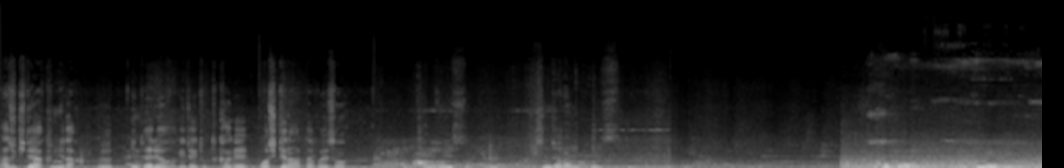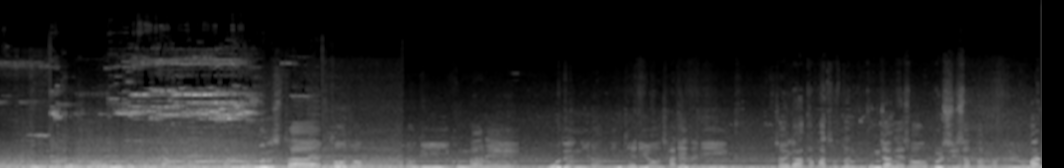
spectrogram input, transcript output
아주 기대가 큽니다. 그 인테리어가 굉장히 독특하게 멋있게 나왔다고 해서 감성 있어. 친절함이 묻어 있어. 문스타 투어죠. 여기 이 공간의 모든 이런 인테리어 자재들이 저희가 아까 봤었던 그 공장에서 볼 수 있었던 것들로만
